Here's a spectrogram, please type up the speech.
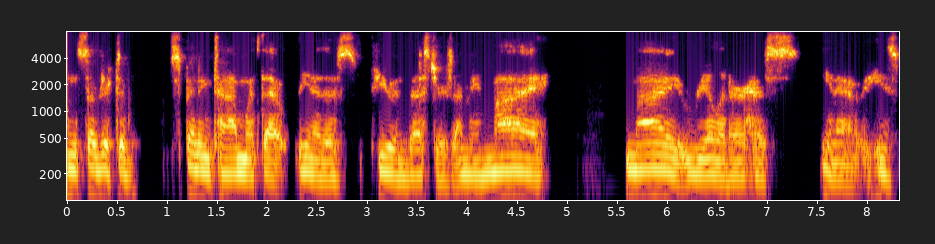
on the subject of spending time with that, you know, those few investors. I mean, my my realtor has, you know, he's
